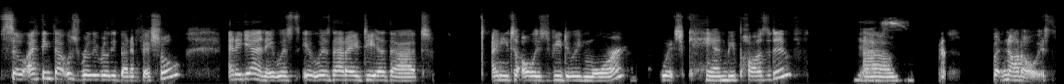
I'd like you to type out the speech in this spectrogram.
so I think that was really, really beneficial. And again, it was it was that idea that I need to always be doing more, which can be positive. Yes. Um, but not always.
